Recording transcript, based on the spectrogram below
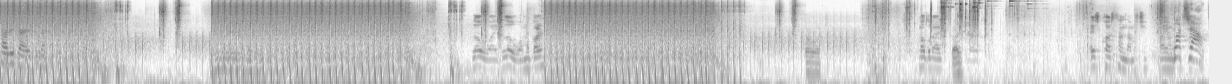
ხარი გაიგდა ლოუ, ლოუ, ამოკარ. დავარტყი მოკრა ეს. კაი ეს ქვასთან დამრჩა. აი ამ Watch out!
